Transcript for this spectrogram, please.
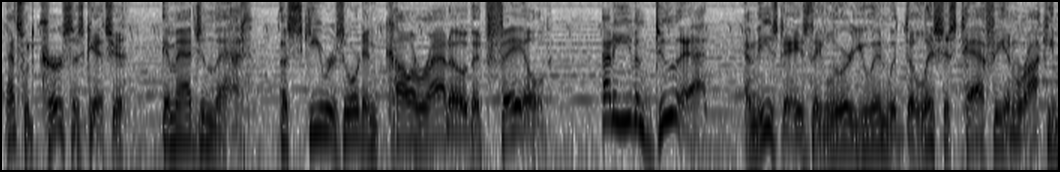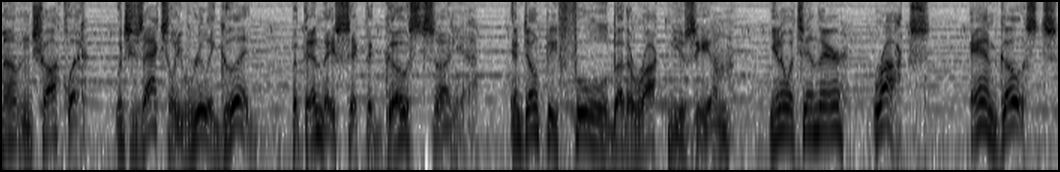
That's what curses get you. Imagine that. A ski resort in Colorado that failed. How do you even do that? And these days, they lure you in with delicious taffy and Rocky Mountain chocolate, which is actually really good. But then they sick the ghosts on you. And don't be fooled by the Rock Museum. You know what's in there? Rocks and ghosts.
